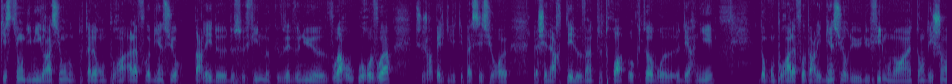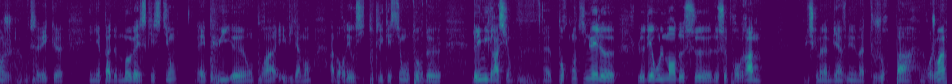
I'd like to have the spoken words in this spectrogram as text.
questions d'immigration. Donc tout à l'heure, on pourra à la fois, bien sûr, parler de, ce film que vous êtes venu euh, voir ou, revoir, puisque je rappelle qu'il était passé sur euh, la chaîne Arte le 23 octobre dernier. Donc on pourra à la fois parler, bien sûr, du, film, on aura un temps d'échange. Vous savez qu'il n'y a pas de mauvaises questions. Et puis, on pourra évidemment aborder aussi toutes les questions autour de, l'immigration. pour continuer le, déroulement de ce programme, puisque Madame Bienvenue ne m'a toujours pas rejoint.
